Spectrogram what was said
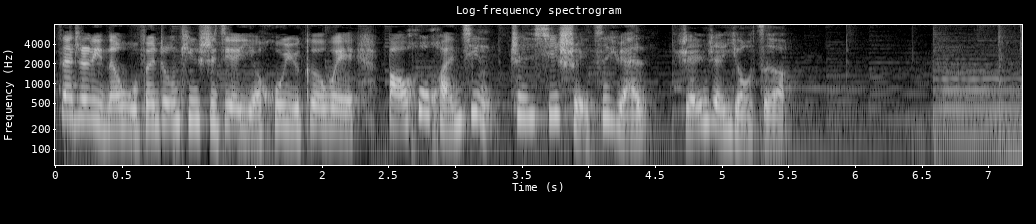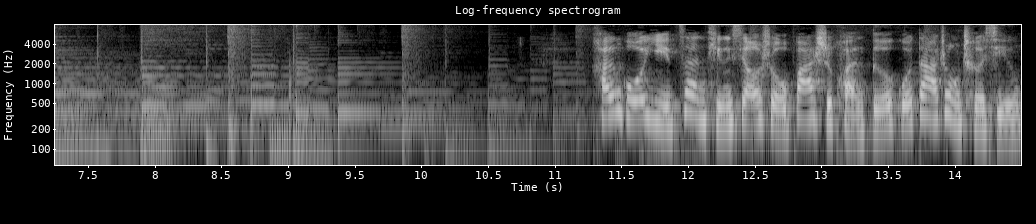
在这里呢，五分钟听世界也呼吁各位保护环境、珍惜水资源，人人有责。韩国已暂停销售八十款德国大众车型。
